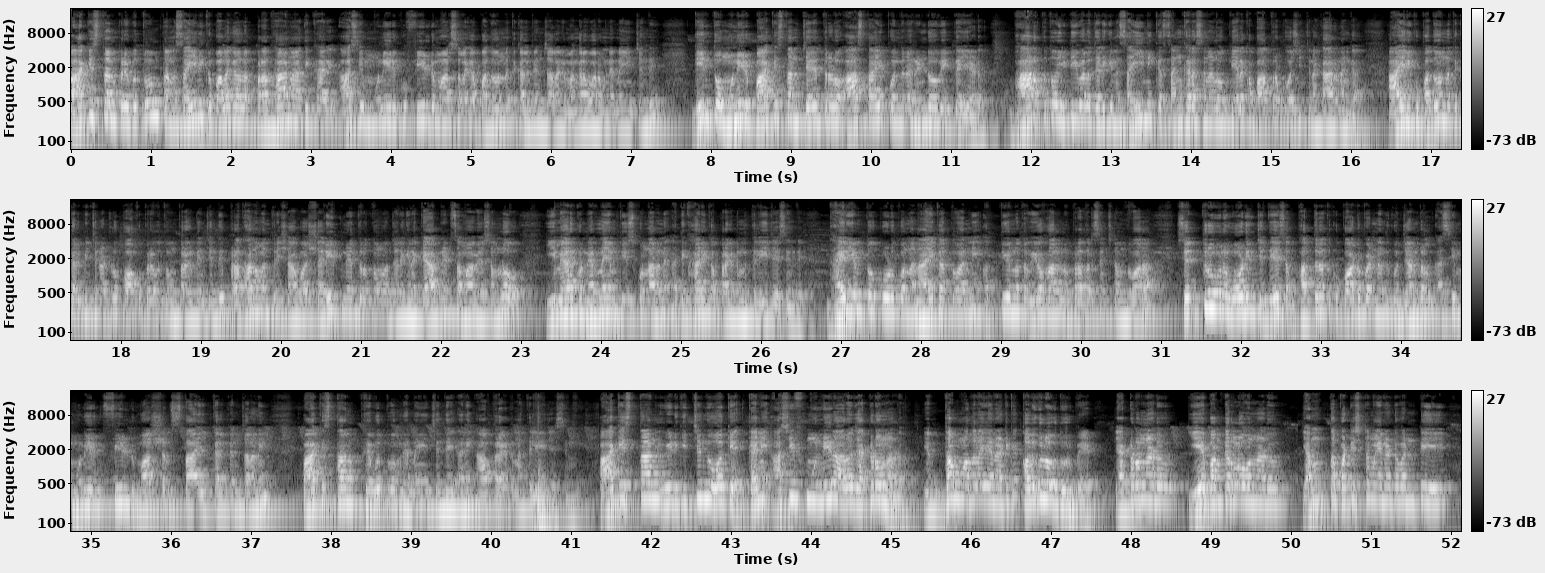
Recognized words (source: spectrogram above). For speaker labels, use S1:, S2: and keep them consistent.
S1: పాకిస్తాన్ ప్రభుత్వం తన సైనిక బలగాల ప్రధానాధికారి ఆసిమ్ మునీర్కు ఫీల్డ్ మార్షల్గా పదోన్నతి కల్పించాలని మంగళవారం నిర్ణయించింది. దీంతో మునీర్ పాకిస్తాన్ చరిత్రలో ఆ స్థాయి పొందిన రెండో వ్యక్తి అయ్యాడు. భారత్తో ఇటీవల జరిగిన సైనిక సంఘర్షణలో కీలక పాత్ర పోషించిన కారణంగా ఆయనకు పదోన్నతి కల్పించినట్లు పాక్ ప్రభుత్వం ప్రకటించింది. ప్రధానమంత్రి షాబాజ్ షరీఫ్ నేతృత్వంలో జరిగిన కేబినెట్ సమావేశంలో ఈ మేరకు నిర్ణయం తీసుకున్నారని అధికారిక ప్రకటన తెలియజేసింది. ధైర్యంతో కూడుకున్న నాయకత్వాన్ని అత్యున్నత వ్యూహాలను ప్రదర్శించడం ద్వారా శత్రువును ఓడించి దేశ భద్రతకు పాటుపడినందుకు general Asim Munir field marshal స్థాయి కల్పించాలని పాకిస్తాన్ ప్రభుత్వం నిర్ణయించింది అని ఆ ప్రకటన తెలియజేసింది. పాకిస్తాన్ వీడికి ఇచ్చింది ఓకే కానీ ఆసిఫ్ మునీర్ ఆ రోజు ఎక్కడున్నాడు? యుద్ధం మొదలయ్యే నాటికి కలుగులోకి దూరిపోయాడు. ఎక్కడున్నాడు? ఏ బంకర్లో ఉన్నాడు? ఎంత పటిష్టమైనటువంటి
